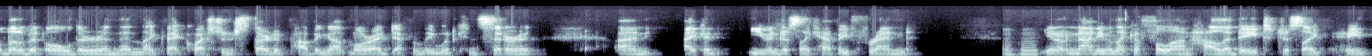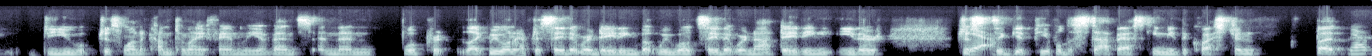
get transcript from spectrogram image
a little bit older and then like that question started popping up more, I definitely would consider it. And I could even just like have a friend, mm-hmm. you know, not even like a full on holidate to just like, hey, do you just want to come to my family events? And then we'll pr- like, we won't have to say that we're dating, but we won't say that we're not dating either, just yeah. to get people to stop asking me the question. But yep.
